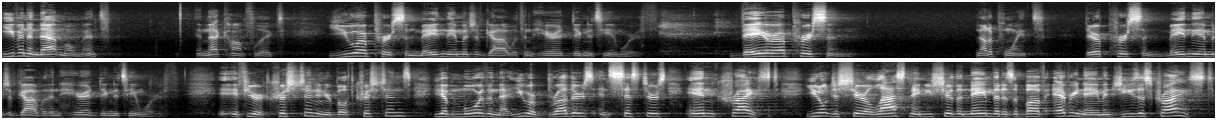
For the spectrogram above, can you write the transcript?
even in that moment, in that conflict, you are a person made in the image of God with inherent dignity and worth. They are a person, not a point. They're a person made in the image of God with inherent dignity and worth. If you're a Christian and you're both Christians, you have more than that. You are brothers and sisters in Christ. You don't just share a last name, you share the name that is above every name in Jesus Christ.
